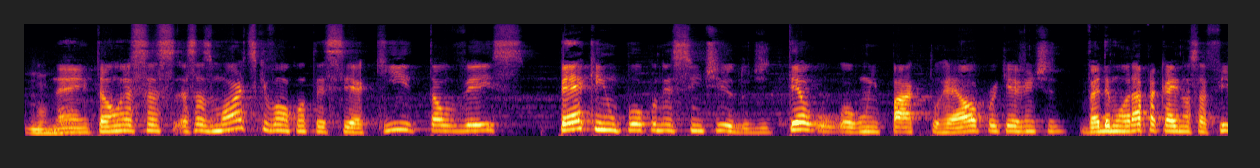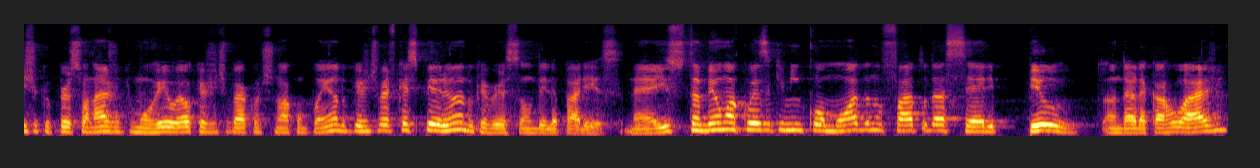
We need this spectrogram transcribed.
Né? Então essas, essas mortes que vão acontecer aqui, talvez pequem um pouco nesse sentido, de ter al- algum impacto real, porque a gente vai demorar pra cair nossa ficha que o personagem que morreu é o que a gente vai continuar acompanhando, porque a gente vai ficar esperando que a versão dele apareça. Né? Isso também é uma coisa que me incomoda no fato da série, pelo andar da carruagem,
